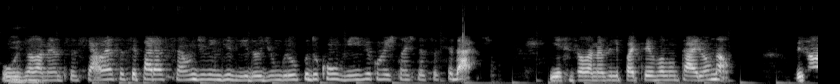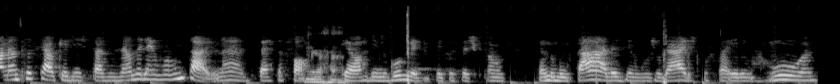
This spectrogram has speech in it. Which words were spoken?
O uhum. isolamento social é essa separação de um indivíduo ou de um grupo do convívio com o restante da sociedade. E esse isolamento ele pode ser voluntário ou não. O isolamento social que a gente está vivendo ele é involuntário, né? De certa forma, uhum. que é a ordem do governo. Tem pessoas que estão sendo multadas em alguns lugares por saírem na rua.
